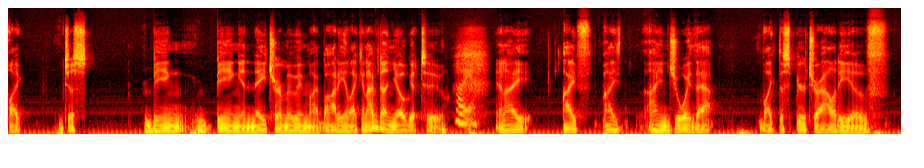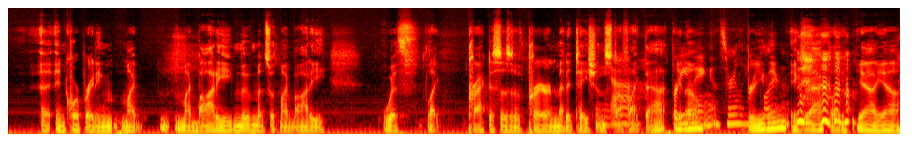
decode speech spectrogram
like just being being in nature, moving my body. Like, and I've done yoga too Oh, yeah. and I, I've, I, I enjoy that, like the spirituality of uh, incorporating my my body movements with my body, with like practices of prayer and meditation, stuff like that. Breathing you know? is really breathing exactly. yeah, yeah.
